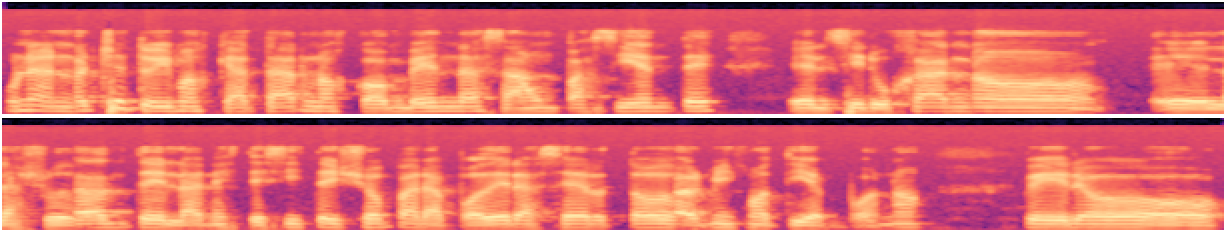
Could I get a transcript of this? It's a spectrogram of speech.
Una noche tuvimos que atarnos con vendas a un paciente el cirujano, el ayudante, el anestesista y yo para poder hacer todo al mismo tiempo, ¿no? Pero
